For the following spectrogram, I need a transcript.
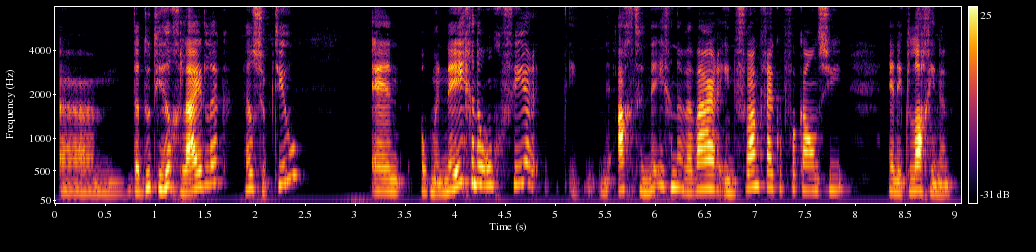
ehm, dat doet hij heel geleidelijk, heel subtiel. En op mijn negende ongeveer, ik- achtste, negende, we waren in Frankrijk op vakantie. En ik lag in een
